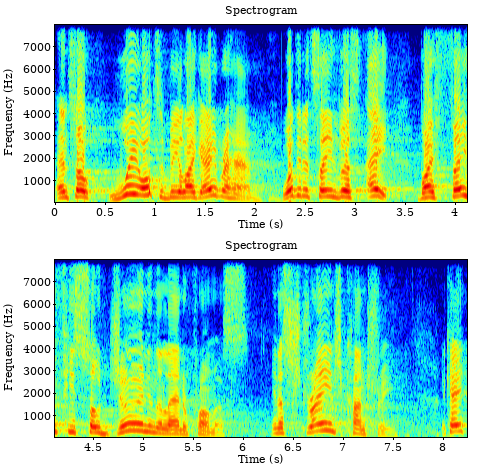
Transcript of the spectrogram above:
And so we ought to be like Abraham. What did it say in verse 8? By faith he sojourned in the land of promise, in a strange country Okay,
